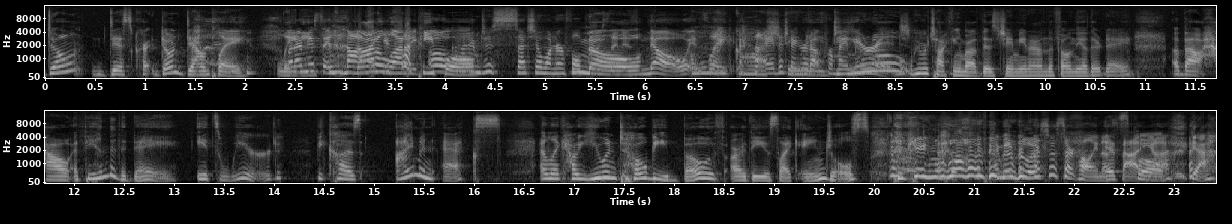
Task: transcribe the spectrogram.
don't discredit, don't downplay, lady. But I'm just, it's not, not like a lot like, of people. Oh God, I'm just such a wonderful person. No. It's- no, oh it's Oh like I had to figure it out for my you know- marriage. we were talking about this, Jamie and I, on the phone the other day about how at the end of the day, it's weird because I'm an ex. And like how you and Toby both are these like angels who came along. I mean, let's just start calling us that. cool. Yeah. yeah.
